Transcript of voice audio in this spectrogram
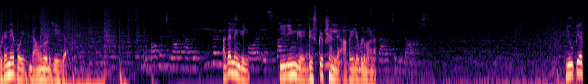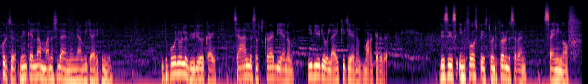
ഉടനെ പോയി ഡൗൺലോഡ് ചെയ്യുക. അതല്ലെങ്കിൽ ഈ ലിങ്ക് ഡിസ്ക്രിപ്ഷനിൽ അവൈലബിളുമാണ്. യു പി ഐയെക്കുറിച്ച് നിങ്ങൾക്ക് എല്ലാം മനസ്സിലായെന്ന് ഞാൻ വിചാരിക്കുന്നു. ഇതുപോലുള്ള വീഡിയോയ്ക്കായി ചാനൽ സബ്സ്ക്രൈബ് ചെയ്യാനും ഈ വീഡിയോ ലൈക്ക് ചെയ്യാനും മറക്കരുത്. This is Info Space twenty four into seven signing off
